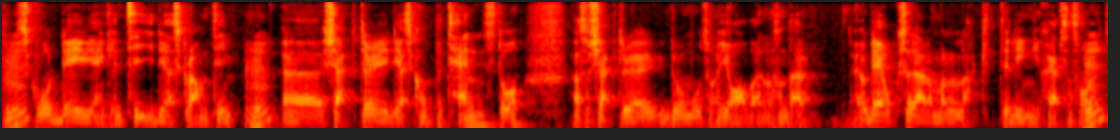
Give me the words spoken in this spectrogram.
Mm. Squad är ju egentligen tid, deras scrum team. Eh, chapter är deras kompetens då. Alltså Chapter är då motsvarande Java eller något sånt där. Och det är också där de har lagt linjechefsansvaret. Mm.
